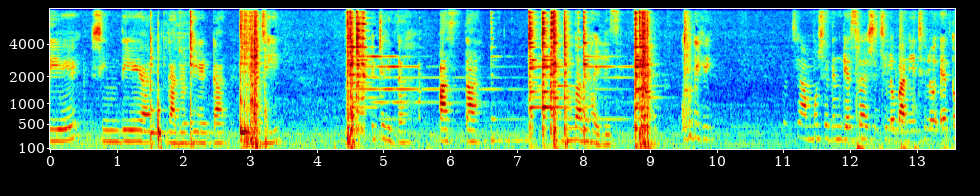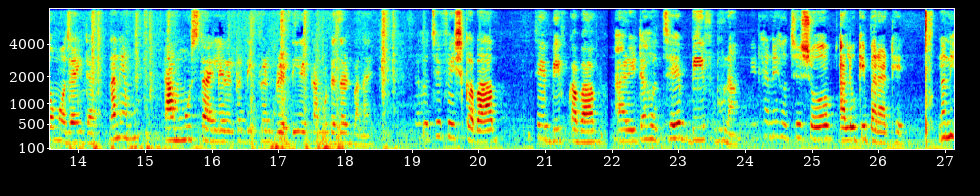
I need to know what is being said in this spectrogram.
দিয়ে শিম দিয়ে আর গাজর দিয়ে একটা ভাজি। এটা কিতা পাস্তা। আমি খাইলিস। ও দেখি। হচ্ছে আম্মু সেদিন গেস্টরা এসেছিল বানিয়েছিল এত মজা এটা নানি আম্মু? আম্মুর স্টাইলের একটা ডিফারেন্ট ব্রেড দিয়ে আম্মু ডেজার্ট বানায়। এটা হচ্ছে ফিশ কাবাব বিফ কাবাব আর এটা হচ্ছে বিফ ভুনা। এখানে হচ্ছে সব আলু কি পরাঠে। নানি?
